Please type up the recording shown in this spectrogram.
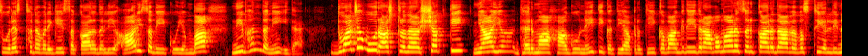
ಸೂರ್ಯಾಸ್ತದವರೆಗೆ ಸಕಾಲದಲ್ಲಿ ಆರಿಸಬೇಕು ಎಂಬ ನಿಬಂಧನೆ ಇದೆ. ಧ್ವಜವು ರಾಷ್ಟ್ರದ ಶಕ್ತಿ, ನ್ಯಾಯ, ಧರ್ಮ ಹಾಗೂ ನೈತಿಕತೆಯ ಪ್ರತೀಕವಾಗಿದೆ. ಇದರ ಅವಮಾನ ಸರ್ಕಾರದ ವ್ಯವಸ್ಥೆಯಲ್ಲಿನ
